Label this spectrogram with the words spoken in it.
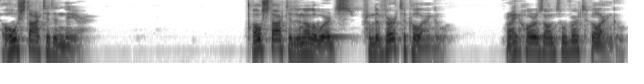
It all started in there. All started, in other words, from the vertical angle, right? Horizontal, vertical angle.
